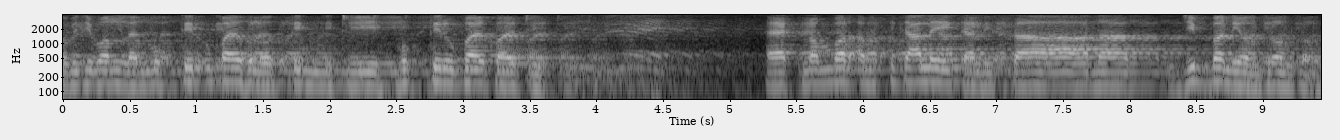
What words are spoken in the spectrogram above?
নবীজি বললেন, মুক্তির উপায় হলো তিনটি। মুক্তির উপায় কয়টি? এক নম্বর আমসিকালে কালিসানা জিব্বা নিয়ন্ত্রণ করো।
